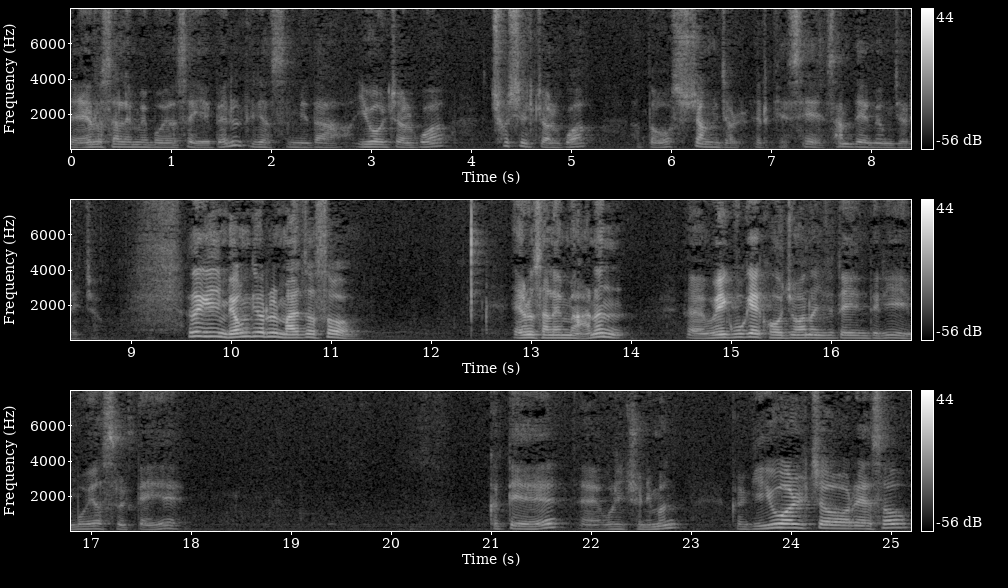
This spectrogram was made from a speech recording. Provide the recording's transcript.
예루살렘에 모여서 예배를 드렸습니다. 6월절과 초실절과 또 수장절 이렇게 세 3대 명절이죠. 그래서 이 명절을 맞아서 예루살렘 많은 외국에 거주하는 유대인들이 모였을 때에 그때 우리 주님은 6월절에서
